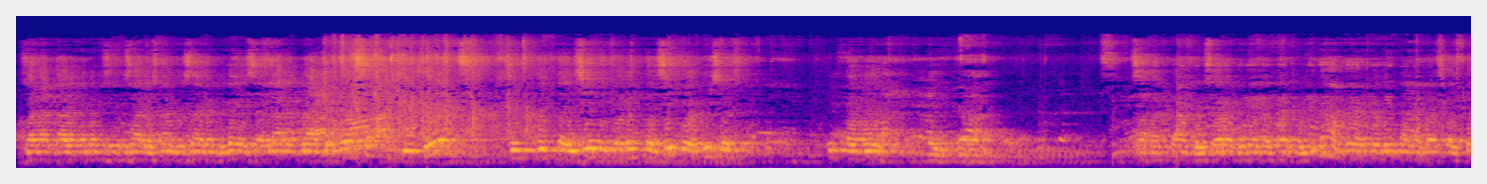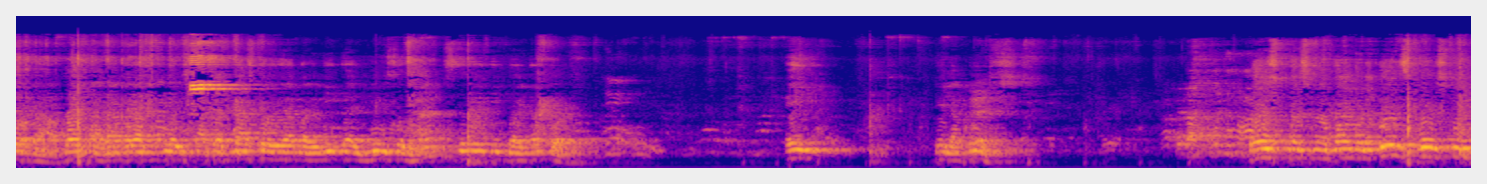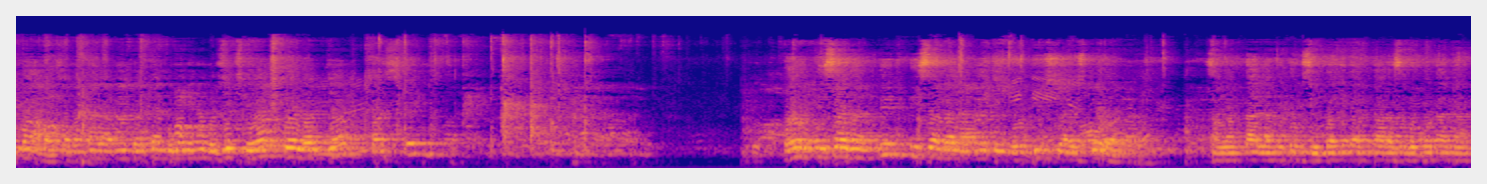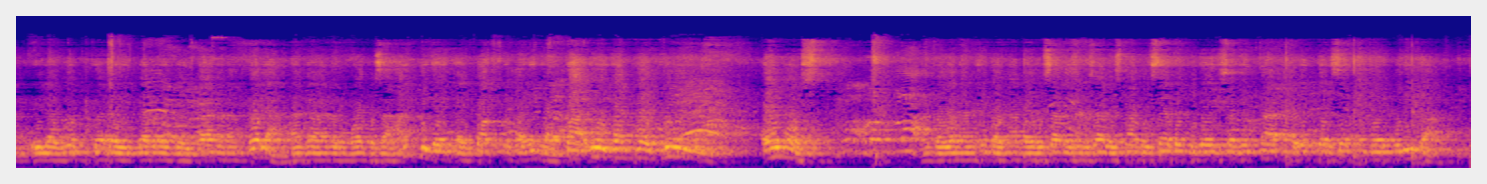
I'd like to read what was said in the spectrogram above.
Samantalang naman si Rosales ng Rosales bigay sa ilalim ng Rosa. Defense. 57-45 officials. Inaward. Ay, karan. Samantang Bolsoro bigay ng Merculita. Merculita labas kay Porta. Nagawa ng play. Stafford Castro. We have a illegal use of hands donated by number. 61, Colon Jump, basket. 47-57 ang ating official score. Samantalang itong si Banigan para sa kupunan ng Ilawag Karay Karay kay kanan ng bola. Nagahan ng mga pasahan, bigay kay Pak na Paigan. Paigan for three. Almost. Ang gawanan si Tao Natay Rosales Rosales number 7 bigay sa gitna na intercept ng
